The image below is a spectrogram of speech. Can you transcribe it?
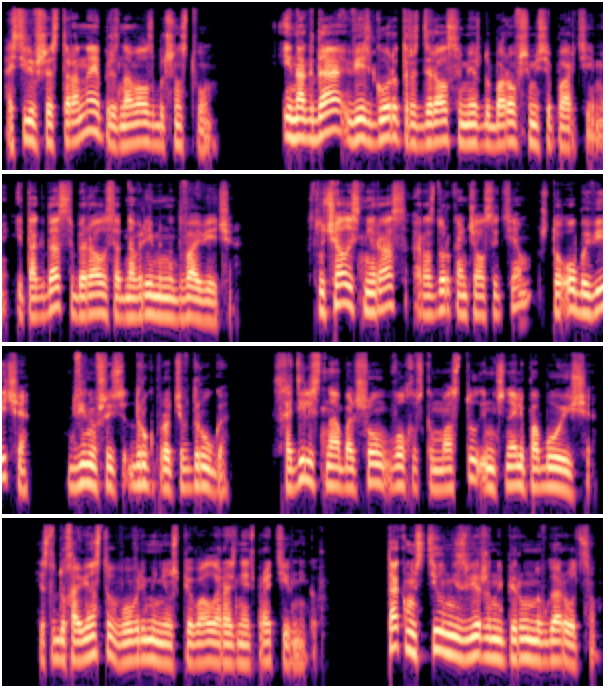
Осилившая сторона и признавалась большинством. Иногда весь город раздирался между боровшимися партиями, и тогда собиралось одновременно два веча. Случалось не раз, раздор кончался тем, что оба веча, двинувшись друг против друга, сходились на Большом Волховском мосту и начинали побоище, если духовенство вовремя не успевало разнять противников. Так мстил низверженный Перун новгородцам.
